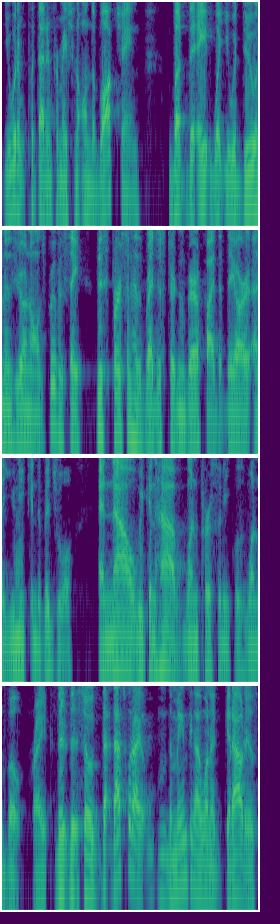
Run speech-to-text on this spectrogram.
you wouldn't put that information on the blockchain but the eight what you would do in a zero knowledge proof is say this person has registered and verified that they are a unique individual and now we can have one person equals one vote right? There, there, so that, that's what i the main thing i want to get out is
